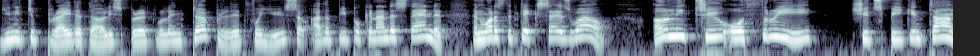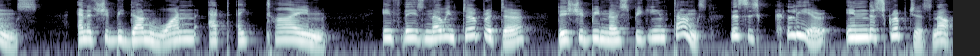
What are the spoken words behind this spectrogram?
you need to pray that the Holy Spirit will interpret it for you so other people can understand it. And what does the text say as well? Only two or three should speak in tongues, and it should be done one at a time. If there's no interpreter, there should be no speaking in tongues. This is clear in the scriptures. Now,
